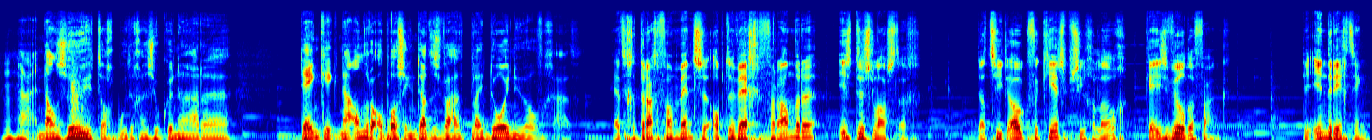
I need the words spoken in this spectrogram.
Mm -hmm. ja, en dan zul je toch moeten gaan zoeken naar... Uh, denk ik, naar andere oplossingen. Dat is waar het pleidooi nu over gaat. Het gedrag van mensen op de weg veranderen is dus lastig. Dat ziet ook verkeerspsycholoog Kees Wildervank. De inrichting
